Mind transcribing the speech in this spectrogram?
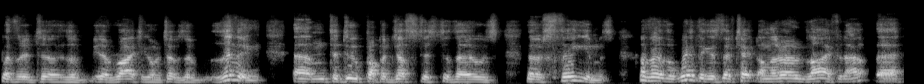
whether in terms of you know writing or in terms of living, um, to do proper justice to those those themes. Although the weird thing is they've taken on their own life and out there,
